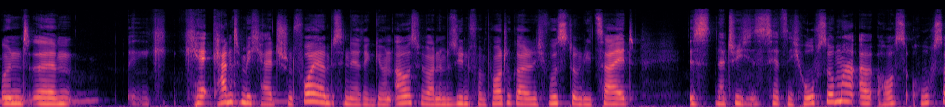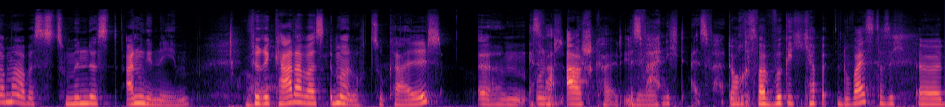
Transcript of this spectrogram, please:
Und ähm, kannte mich halt schon vorher ein bisschen in der Region aus. Wir waren im Süden von Portugal und ich wusste um die Zeit, ist natürlich ist es jetzt nicht Hochsommer, äh, Hochs- Hochsommer, aber es ist zumindest angenehm. Für Ricarda war es immer noch zu kalt. Ähm, Es war arschkalt. es war nicht, es war Doch, es war wirklich, ich habe, du weißt, dass ich, äh,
